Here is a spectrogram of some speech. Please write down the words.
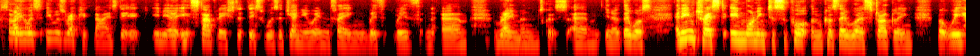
so I, he was he was recognized it you know established that this was a genuine thing with with um raymond because um you know there was an interest in wanting to support them because they were struggling but we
